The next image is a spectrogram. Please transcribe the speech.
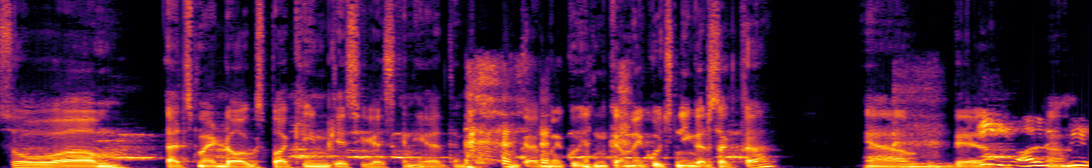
So um, that's my dogs barking in case you guys can hear them. इनका मैं कुछ इनका मैं कुछ नहीं कर सकता um, they're, um,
